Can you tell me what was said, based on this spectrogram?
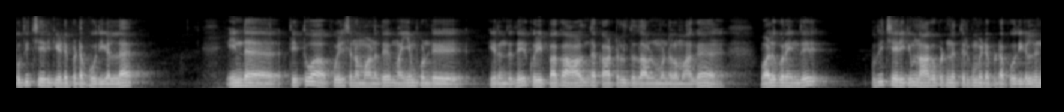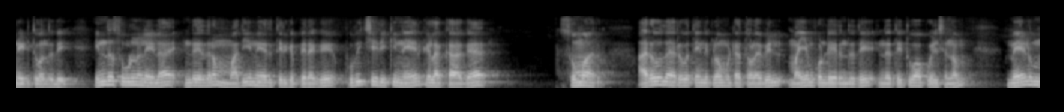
புதுச்சேரிக்கு இடைப்பட்ட பகுதிகளில் இந்த தித்வா புயல் சின்னமானது மையம் கொண்டு இருந்தது. குறிப்பாக ஆழ்ந்த காற்றழுத்த தாழ்வு மண்டலமாக வலுக்குறைந்து புதுச்சேரிக்கும் நாகப்பட்டினத்திற்கும் இடப்பட்ட பகுதிகளில் நீடித்து வந்தது. இந்த சூழ்நிலையில் இன்றைய தினம் மதிய நேரத்திற்கு பிறகு புதுச்சேரிக்கு நேர்கிழக்காக சுமார் அறுபது அறுபத்தைந்து கிலோமீட்டர் தொலைவில் மையம் கொண்டு இருந்தது இந்த தித்துவா புயல் சின்னம். மேலும்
